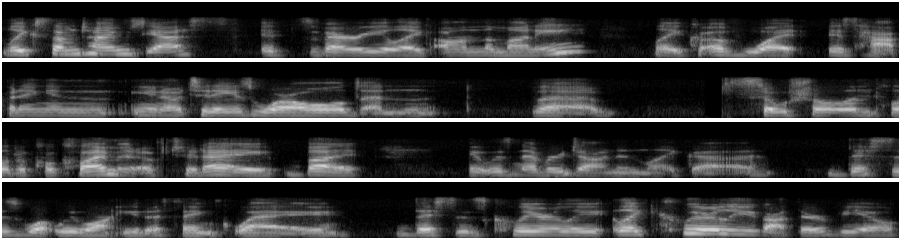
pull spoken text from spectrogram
like sometimes yes it's very like on the money like of what is happening in you know today's world and the social and political climate of today but it was never done in like a this is what we want you to think way. This is clearly like clearly you got their view,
